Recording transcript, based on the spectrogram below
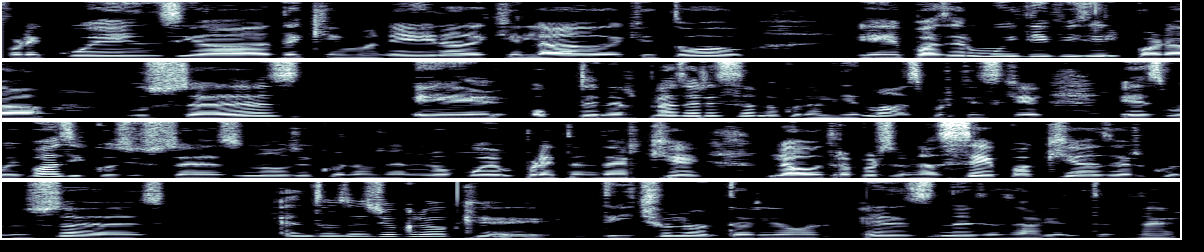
frecuencia, de qué manera, de qué lado, de qué todo, eh, va a ser muy difícil para ustedes eh, obtener placer estando con alguien más, porque es que es muy básico, si ustedes no se conocen, no pueden pretender que la otra persona sepa qué hacer con ustedes. Entonces yo creo que, dicho lo anterior, es necesario entender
